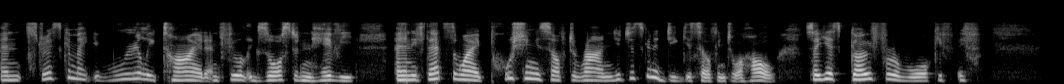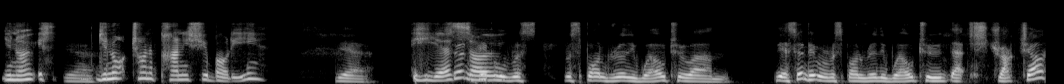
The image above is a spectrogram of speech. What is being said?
and stress can make you really tired and feel exhausted and heavy. And if that's the way pushing yourself to run, you're just going to dig yourself into a hole. So yes, go for a walk. If if you know if yeah. you're not trying to punish your body. Yeah. Yeah. Certain so people res- respond really well to um. Yeah, certain people respond really well to that structure,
